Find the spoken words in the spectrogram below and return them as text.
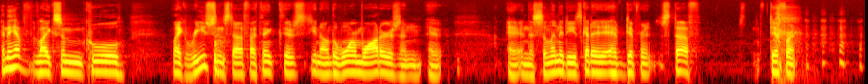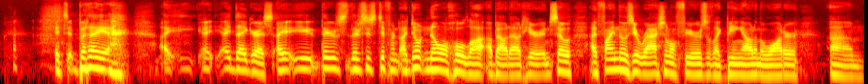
And they have like some cool, like reefs and stuff. I think there's you know the warm waters and uh, and the salinity. It's got to have different stuff. Different. It's, but I, I, I, I digress. I, you, there's, there's just different. I don't know a whole lot about out here, and so I find those irrational fears of like being out in the water, um,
